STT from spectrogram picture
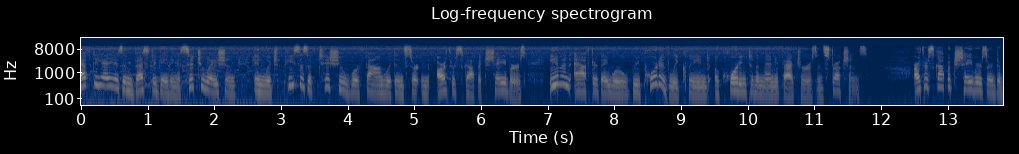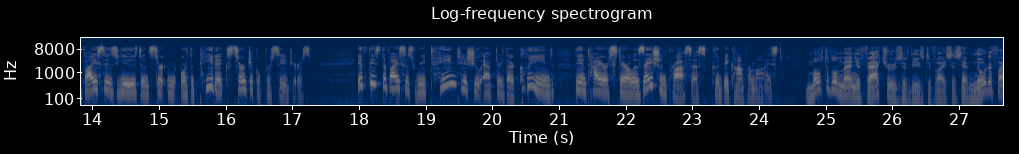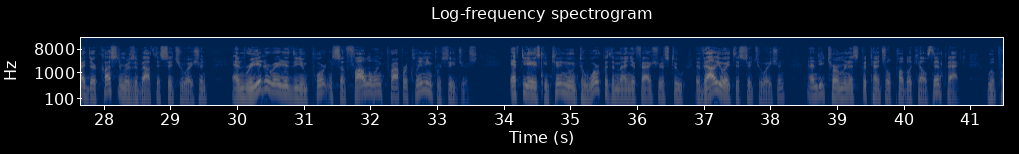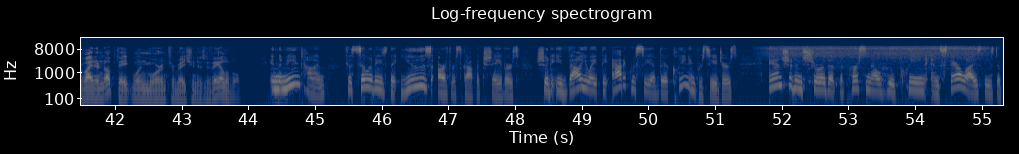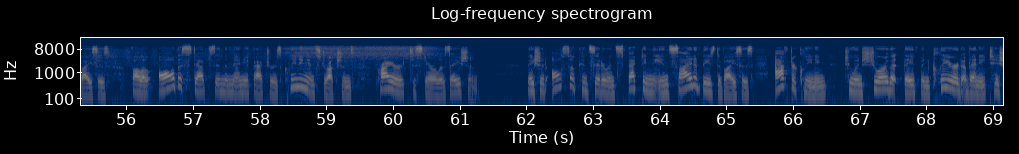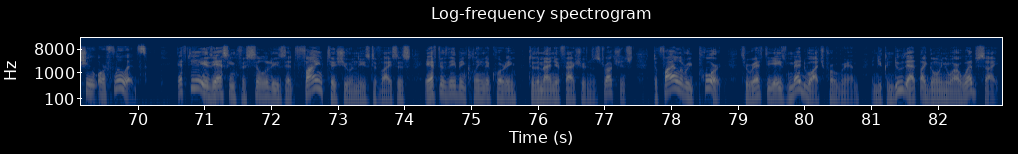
FDA is investigating a situation in which pieces of tissue were found within certain arthroscopic shavers, even after they were reportedly cleaned according to the manufacturer's instructions. Arthroscopic shavers are devices used in certain orthopedic surgical procedures. If these devices retain tissue after they're cleaned, the entire sterilization process could be compromised. Multiple manufacturers of these devices have notified their customers about this situation and reiterated the importance of following proper cleaning procedures. FDA is continuing to work with the manufacturers to evaluate the situation and determine its potential public health impact. We'll provide an update when more information is available. In the meantime, facilities that use arthroscopic shavers should evaluate the adequacy of their cleaning procedures and should ensure that the personnel who clean and sterilize these devices follow all the steps in the manufacturer's cleaning instructions prior to sterilization. They should also consider inspecting the inside of these devices after cleaning to ensure that they've been cleared of any tissue or fluids. FDA is asking facilities that find tissue in these devices after they've been cleaned according to the manufacturer's instructions to file a report through FDA's MedWatch program, and you can do that by going to our website.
